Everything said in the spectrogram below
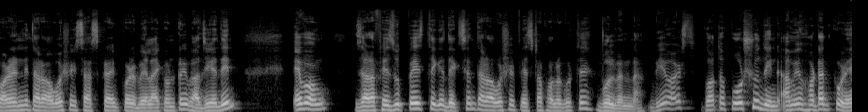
করেননি, তারা অবশ্যই সাবস্ক্রাইব করে বেল আইকনটাই বাজিয়ে দিন। এবং যারা ফেসবুক পেজ থেকে দেখছেন, তারা অবশ্যই পেজটা ফলো করতে ভুলবেন না। ভিউয়ার্স গত পরশু দিন আমি হঠাৎ করে,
